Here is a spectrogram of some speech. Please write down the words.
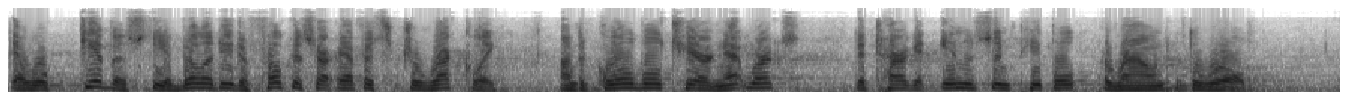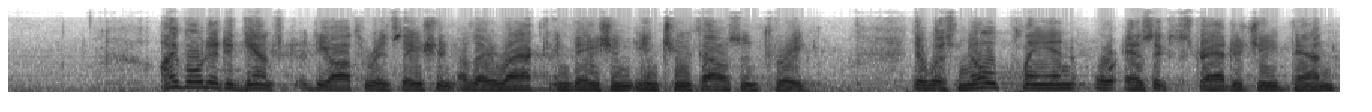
that will give us the ability to focus our efforts directly on the global terror networks that target innocent people around the world. I voted against the authorization of the Iraq invasion in 2003. There was no plan or exit strategy then,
